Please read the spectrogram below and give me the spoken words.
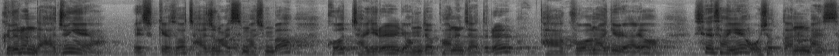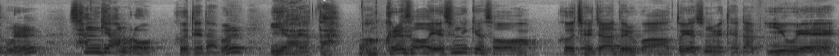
그들은 나중에야 예수께서 자주 말씀하신 바 곧 자기를 영접하는 자들을 다 구원하기 위하여 세상에 오셨다는 말씀을 상기함으로 그 대답을 이해하였다. 어, 그래서 예수님께서 그 제자들과 또 예수님의 대답 이후에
